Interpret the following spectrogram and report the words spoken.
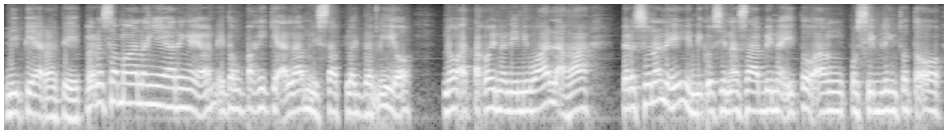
ni PRRD. Pero sa mga nangyayari ngayon, itong pakikialam ni Saf Lagdamio, no, at ako'y naniniwala ha, Personally, hindi ko sinasabi na ito ang posibleng totoo.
